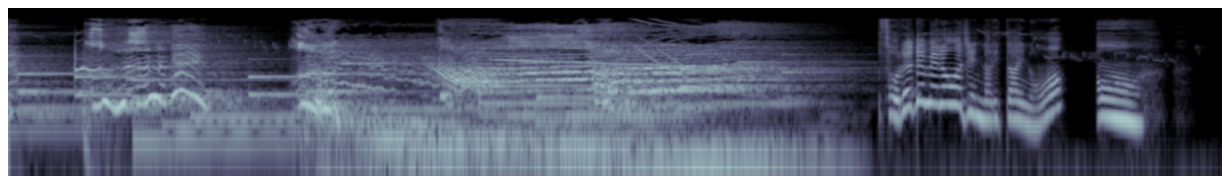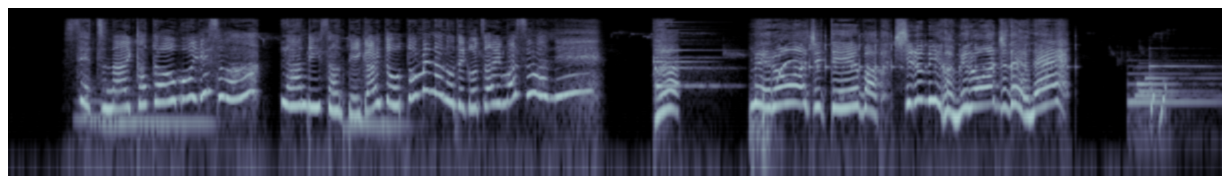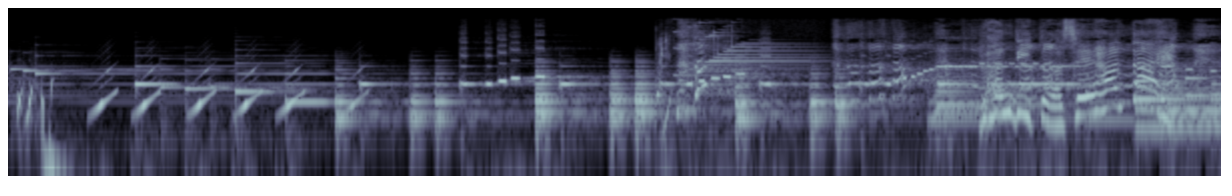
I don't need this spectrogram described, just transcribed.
それでメロン味になりたいの？うん。切ない片思いで。すえばシルビーがメロン味だよねランディとは正反対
